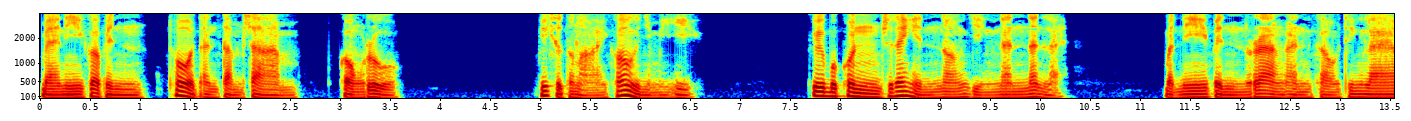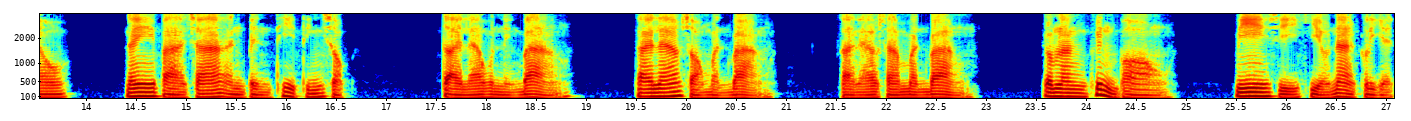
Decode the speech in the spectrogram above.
แม้นี้ก็เป็น โทษอันต่ำสามของรูปภิกษุทั้งหลายก็อื่นยังมีอีก คือบุคคลจะได้เห็นน้องหญิงนั้นนั่นแหละ บัดนี้เป็นร่างอันเขาทิ้งแล้ว ในป่าช้าอันเป็นที่ทิ้งศพ ตายแล้ววันหนึ่งบ้าง ตายแล้วสองวันบ้าง ตายแล้วสามวันบ้างกำลังขึ้นพอง มีสีเขียวน่าเกลียด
